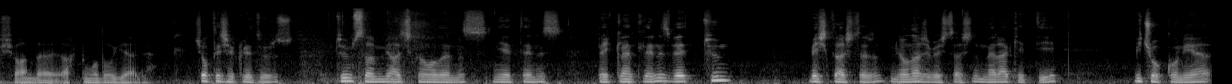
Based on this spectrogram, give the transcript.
şu anda aklıma da o geldi. Çok teşekkür ediyoruz. Tüm samimi açıklamalarınız, niyetleriniz, beklentileriniz ve tüm Beşiktaşların, milyonlarca Beşiktaşlı'nın merak ettiği birçok konuya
